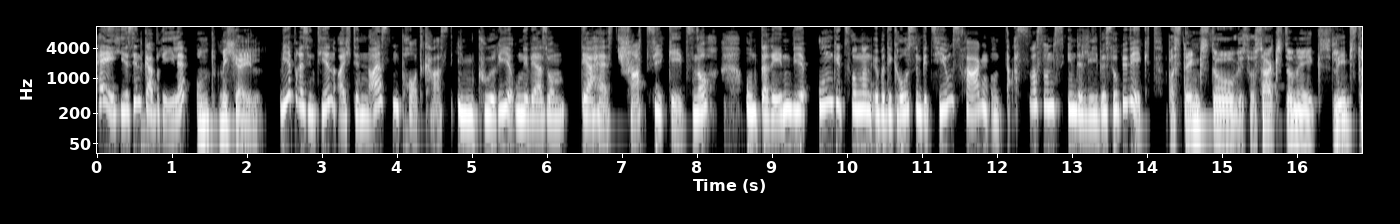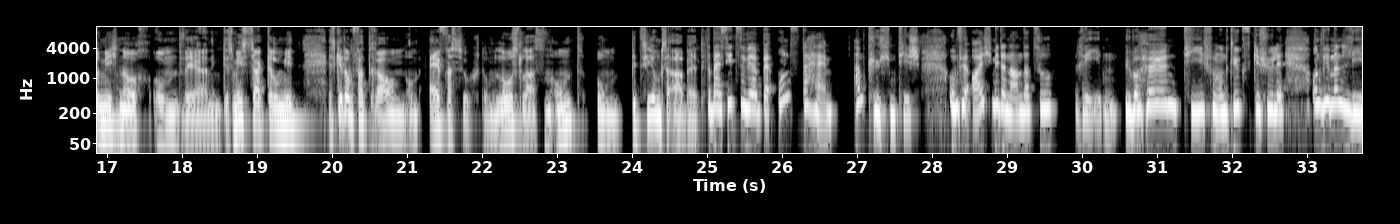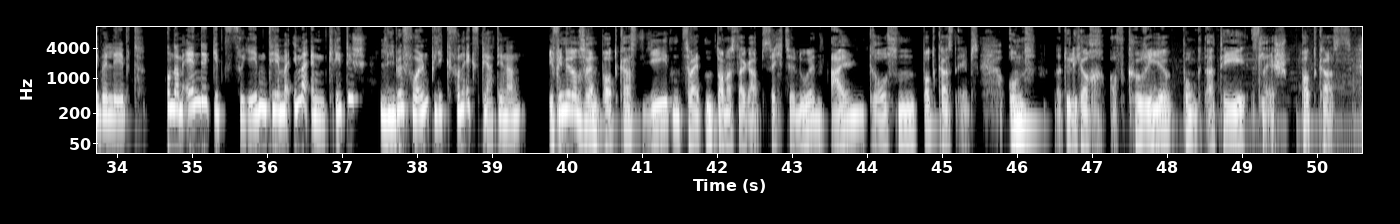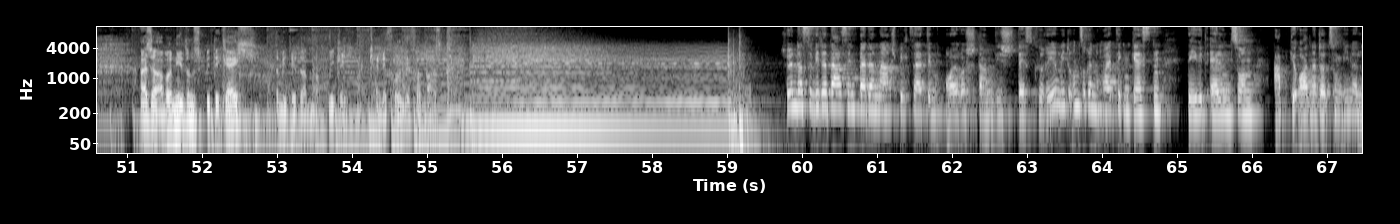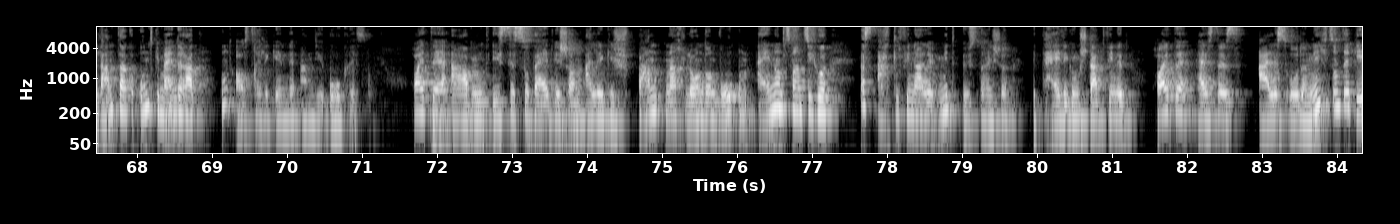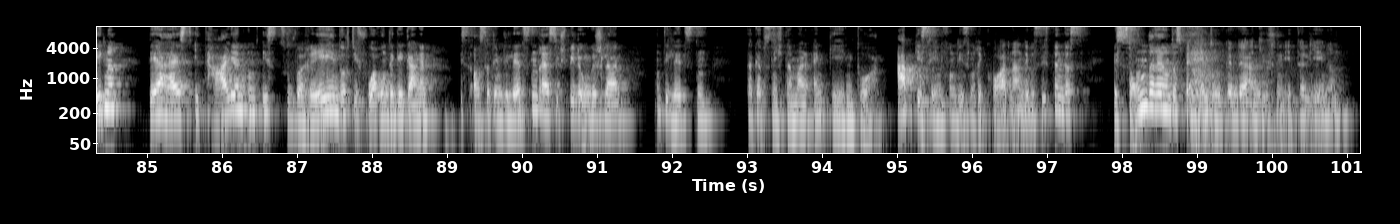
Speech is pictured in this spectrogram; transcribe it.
Hey, hier sind Gabriele und Michael. Wir präsentieren euch den neuesten Podcast im Kurier-Universum. Der heißt Schatzi geht's noch und da reden wir ungezwungen über die großen Beziehungsfragen und das, was uns in der Liebe so bewegt. Was denkst du? Wieso sagst du nichts? Liebst du mich noch? Und wer nimmt das Mistsackerl mit? Es geht um Vertrauen, um Eifersucht, um Loslassen und um Beziehungsarbeit. Dabei sitzen wir bei uns daheim am Küchentisch, um für euch miteinander zu reden. Über Höhen, Tiefen und Glücksgefühle und wie man Liebe lebt. Und am Ende gibt's zu jedem Thema immer einen kritisch liebevollen Blick von Expertinnen. Ihr findet unseren Podcast jeden zweiten Donnerstag ab 16 Uhr in allen großen Podcast-Apps und natürlich auch auf kurier.at slash podcasts. Also abonniert uns bitte gleich, damit ihr dann auch wirklich keine Folge verpasst. Schön, dass Sie wieder da sind bei der Nachspielzeit im Euro-Stammtisch des Kurier mit unseren heutigen Gästen David Ellenson, Abgeordneter zum Wiener Landtag und Gemeinderat und Austria-Legende Andi Ogris. Heute Abend ist es soweit. Wir schauen alle gespannt nach London, wo um 21 Uhr das Achtelfinale mit österreichischer Beteiligung stattfindet. Heute heißt es alles oder nichts und der Gegner, der heißt Italien und ist souverän durch die Vorrunde gegangen ist außerdem die letzten 30 Spiele umgeschlagen und die letzten, da gab es nicht einmal ein Gegentor. Abgesehen von diesen Rekorden, Andi, was ist denn das Besondere und das Beeindruckende an diesen Italienern?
